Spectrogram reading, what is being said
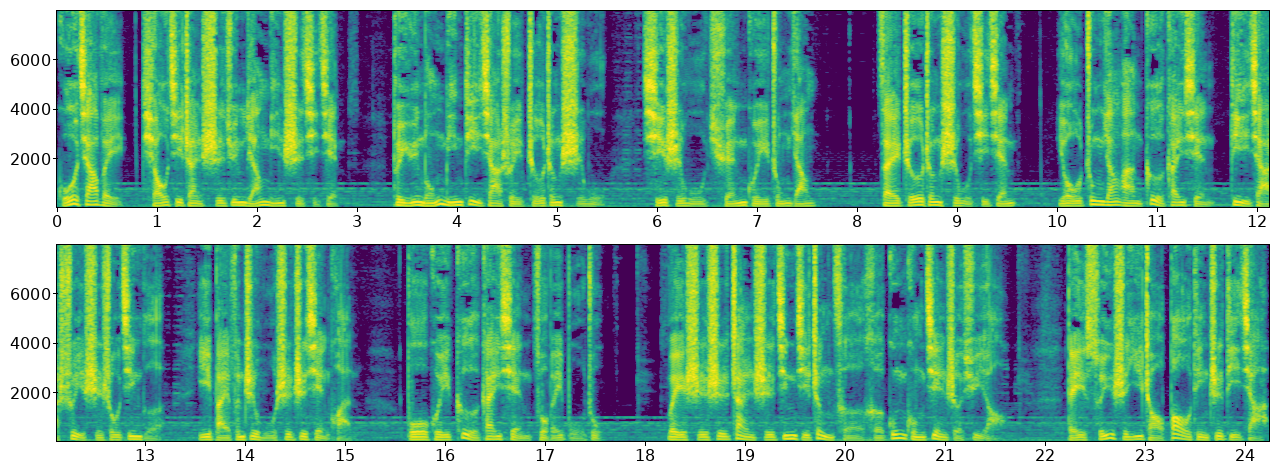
国家为调剂战时军良民士起见，对于农民地价税折征实物，其实物全归中央。在折征实物期间，由中央按各该县地价税实收金额，以百分之五十之现款拨归各该县作为补助。为实施战时经济政策和公共建设需要，得随时依照报定之地价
